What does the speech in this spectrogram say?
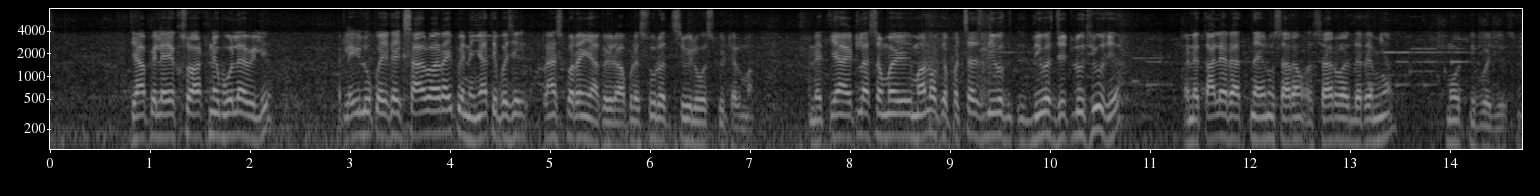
ત્યાં પહેલાં એકસો આઠને બોલાવેલી. એટલે એ લોકોએ કંઈક સારવાર આપી ને ત્યાંથી પછી ટ્રાન્સફર અહીંયા કર્યો આપણે સુરત સિવિલ હોસ્પિટલમાં. અને ત્યાં એટલા સમય, માનો કે પચાસ દિવસ દિવસ જેટલું થયું છે અને કાલે રાતના એનું સારા, સારવાર દરમિયાન મોત નીપજ્યું છે.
